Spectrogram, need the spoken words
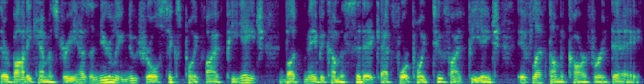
Their body chemistry has a nearly neutral 6.5 pH, but may become acidic at 4.25 pH if left on the car for a day.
